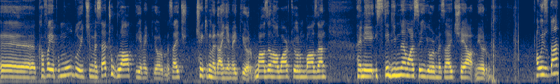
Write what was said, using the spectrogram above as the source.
e, kafa yapımı olduğu için mesela çok rahat yemek yiyorum. Mesela hiç çekinmeden yemek yiyorum. Bazen abartıyorum bazen hani istediğim ne varsa yiyorum mesela hiç şey yapmıyorum. O yüzden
